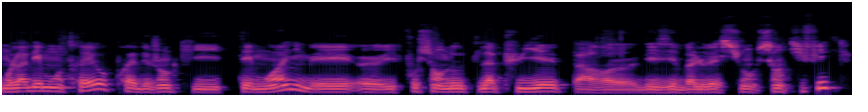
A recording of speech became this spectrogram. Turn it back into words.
On l'a démontré auprès des gens qui témoignent, mais il faut sans doute l'appuyer par des évaluations scientifiques.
